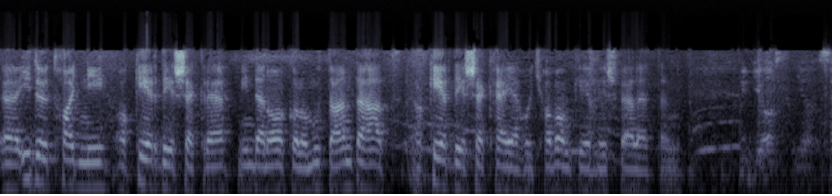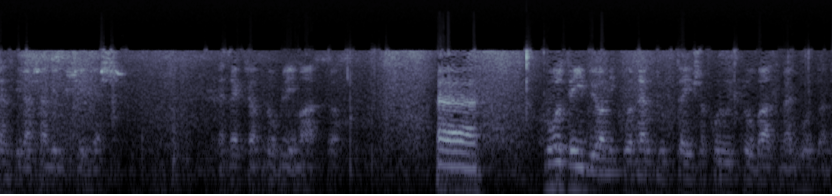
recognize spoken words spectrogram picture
eh, időt hagyni a kérdésekre minden alkalom után, tehát a kérdések helye, hogyha van kérdés, fel lehet tenni. tudja azt, hogy a Szentírás elégséges ezekre a problémákra. Eh, Volt-e idő, amikor nem tudta, és akkor úgy próbált megoldani?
